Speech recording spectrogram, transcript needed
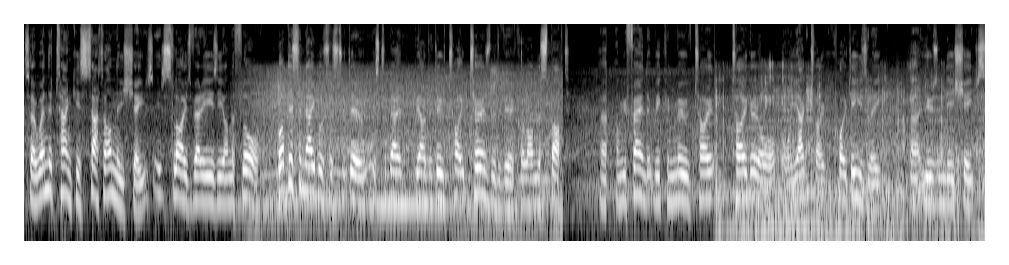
So when the tank is sat on these sheets, it slides very easy on the floor. What this enables us to do is to be able to do tight turns with the vehicle on the spot. Uh, and we found that we can move Tiger or, or Jagdtiger quite easily uh, using these sheets.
